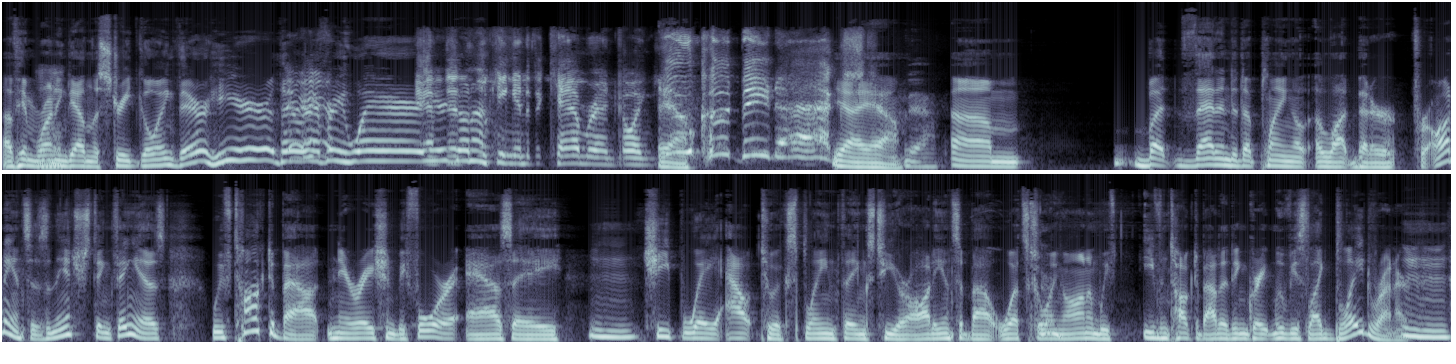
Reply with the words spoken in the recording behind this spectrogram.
of him running down the street going, "They're here, they're, They're here." everywhere, And you're then gonna." looking into the camera and going, "You could be next." Yeah, yeah. Yeah. Um, but that ended up playing a, a lot better for audiences. And the interesting thing is, we've talked about narration before as a cheap way out to explain things to your audience about what's going on. And we've even talked about it in great movies like Blade Runner.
